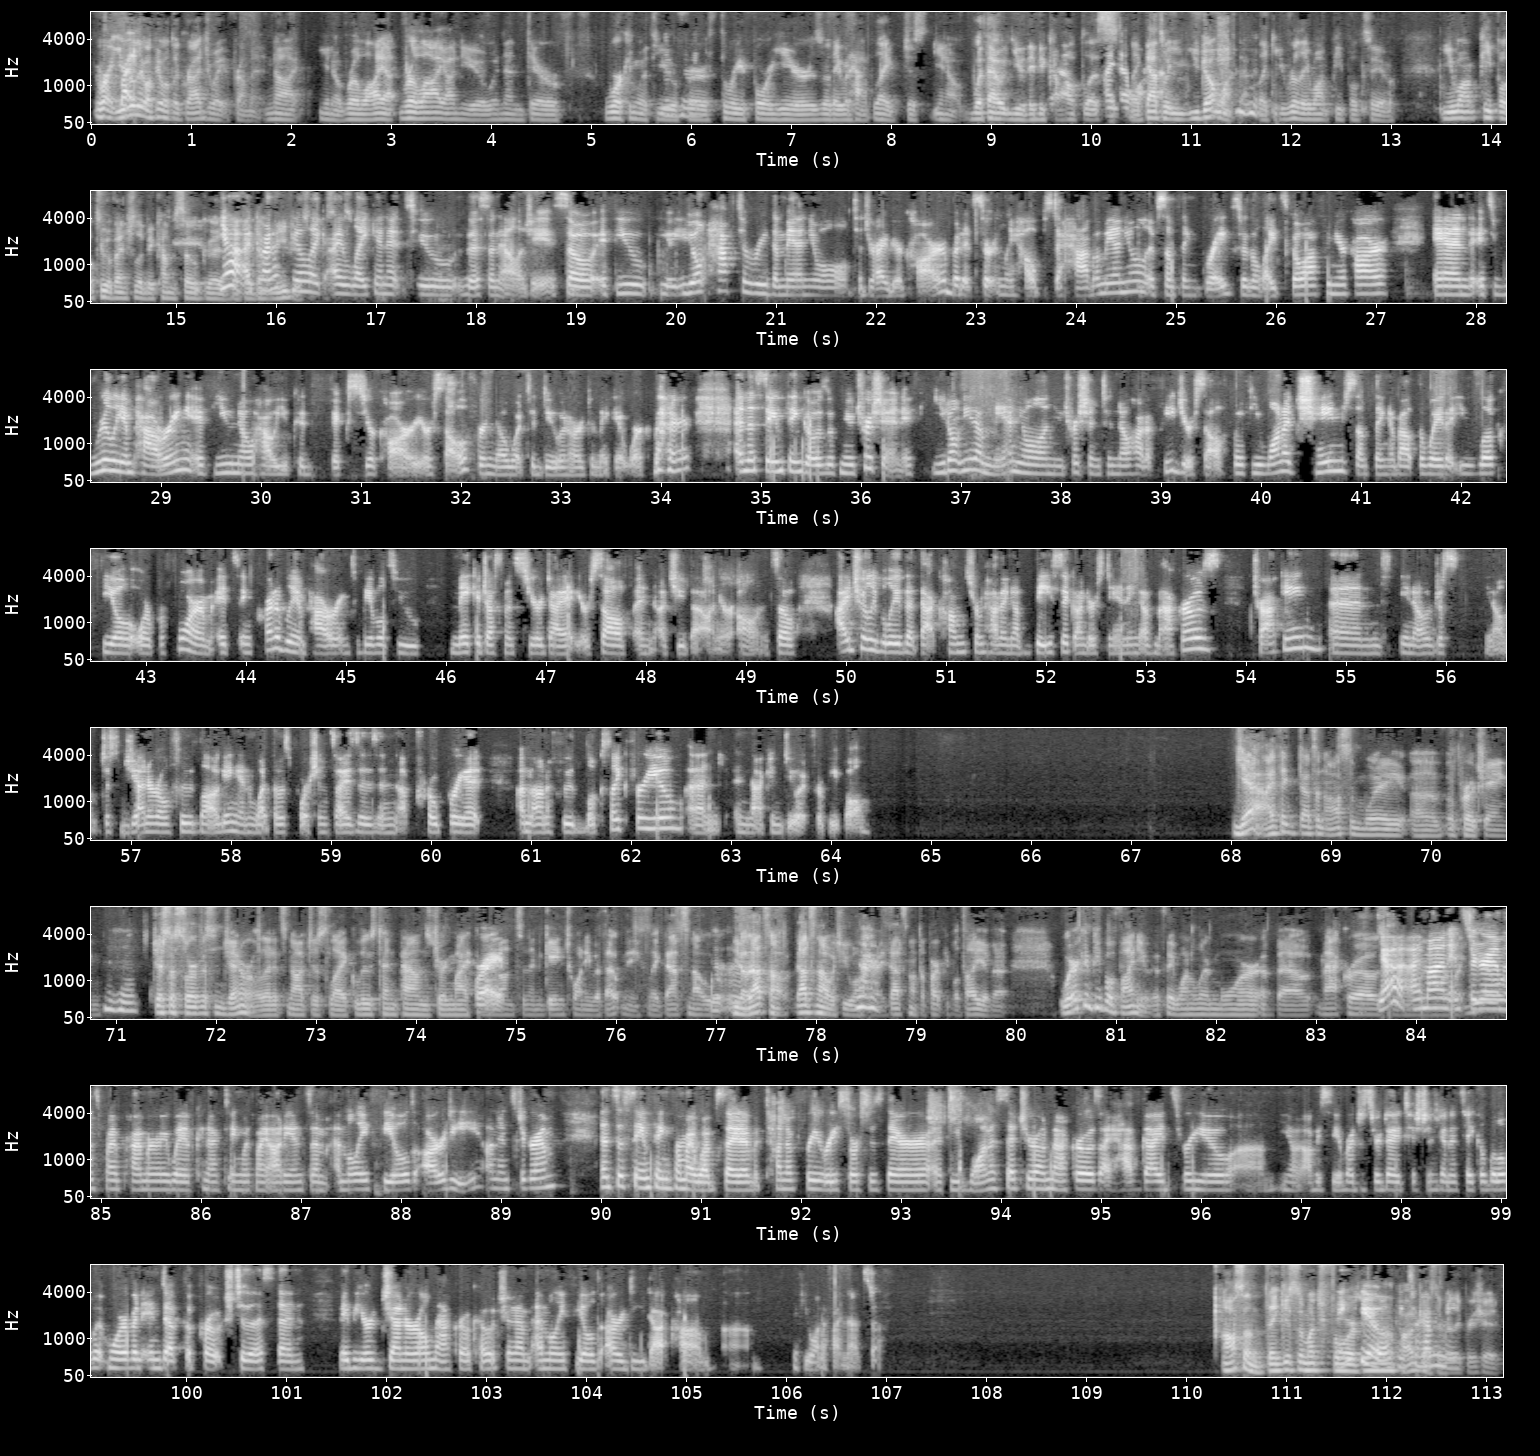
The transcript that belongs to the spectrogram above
Right. You right. really want people to graduate from it, not, you know, rely rely on you and then they're working with you mm-hmm. for three, four years, or they would have like just, you know, without you they become yeah, hopeless. Like that's that. what you, you don't want that. like you really want people to you want people to eventually become so good. Yeah, I kind of feel like I liken it to this analogy. So if you, you you don't have to read the manual to drive your car, but it certainly helps to have a manual if something breaks or the lights go off in your car. And it's really empowering if you know how you could fix your car yourself or know what to do in order to make it work better. And the same thing goes with nutrition. If you don't need a manual on nutrition to know how to feed yourself, but if you want to change something about the way that you look, feel, or perform, it's incredibly empowering to be able to make adjustments to your diet yourself and achieve that on your own. So I truly believe that that comes from having a basic understanding of macros tracking and you know just you know just general food logging and what those portion sizes and appropriate amount of food looks like for you and and that can do it for people Yeah, I think that's an awesome way of approaching mm-hmm. just a service in general. That it's not just like lose ten pounds during my three right. months and then gain twenty without me. Like that's not what, you know. That's not that's not what you want, right? that's not the part people tell you about. Where can people find you if they want to learn more about macros? Yeah, I'm on Instagram. It's my primary way of connecting with my audience. I'm Emily Field RD on Instagram. And it's the same thing for my website. I have a ton of free resources there. If you want to set your own macros, I have guides for you. Um, you know, obviously a registered dietitian going to take a little bit more of an in-depth approach to this than maybe your general macro coach. And I'm emilyfieldrd.com um, if you want to find that stuff. Awesome. Thank you so much for Thank being you. on the Thanks podcast. I really appreciate it.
